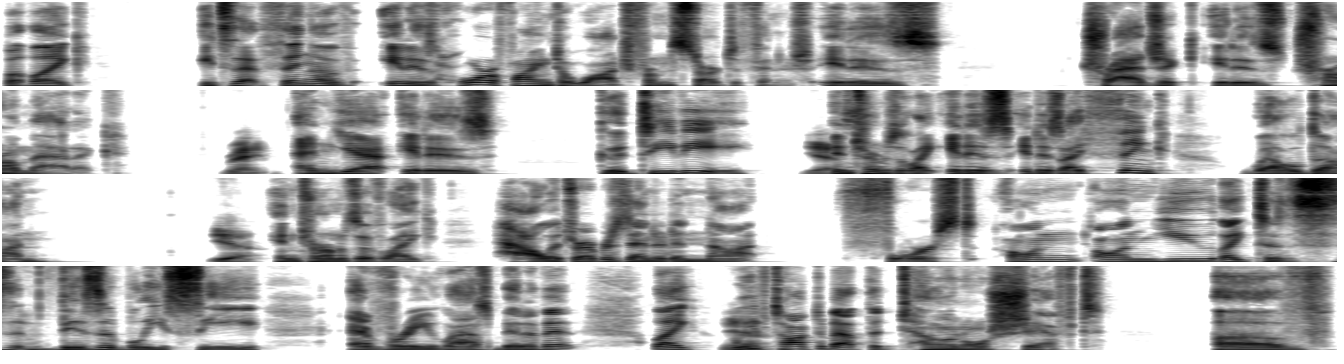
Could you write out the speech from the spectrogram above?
but like it's that thing of it is horrifying to watch from start to finish. It is tragic, it is traumatic, Right. and yet it is good TV Yes. in terms of like it is it is I think well done yeah. in terms of like how it's represented and not forced on on you like to s- visibly see every last bit of it like Yeah. we've talked about the tonal shift of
